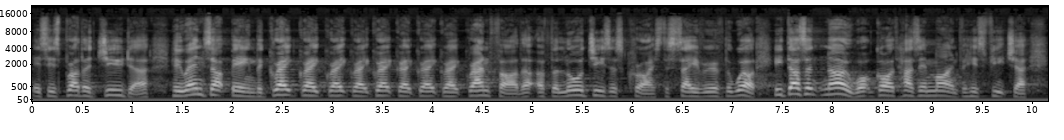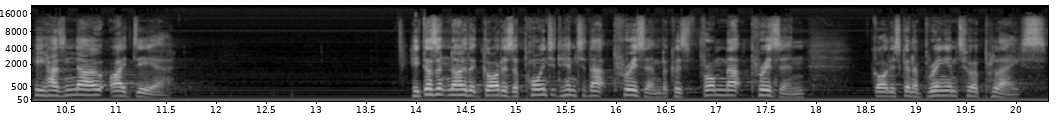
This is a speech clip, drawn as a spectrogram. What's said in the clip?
is his brother Judah, who ends up being the great, great, great, great, great, great, great, great grandfather of the Lord Jesus Christ, the Savior of the world. He doesn't know what God has in mind for his future. He has no idea. He doesn't know that God has appointed him to that prison because from that prison, God is going to bring him to a place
